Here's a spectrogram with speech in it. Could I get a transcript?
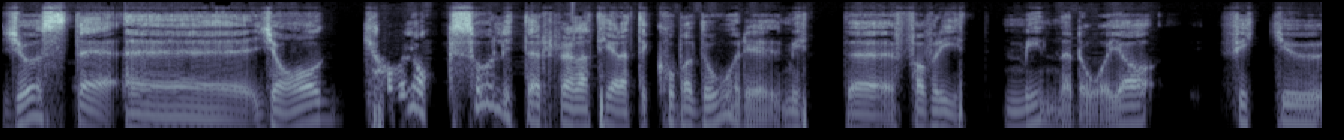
Just det, jag har väl också lite relaterat till Commodore i mitt Eh, favoritminne då. Jag fick ju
